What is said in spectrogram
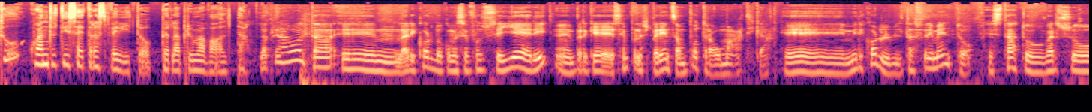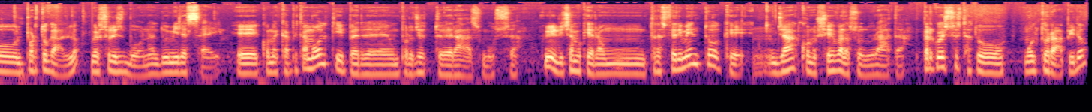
tu quando ti sei trasferito per la prima volta? La prima volta ehm, la ricordo come se fosse ieri, eh, perché è sempre un'esperienza un po' traumatica. E mi ricordo il trasferimento è stato verso il Portogallo, verso Lisbona, nel 2006, e come capita a molti per eh, un progetto Erasmus. Quindi diciamo che era un trasferimento che già conosceva la sua durata. Per questo è stato molto rapido.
